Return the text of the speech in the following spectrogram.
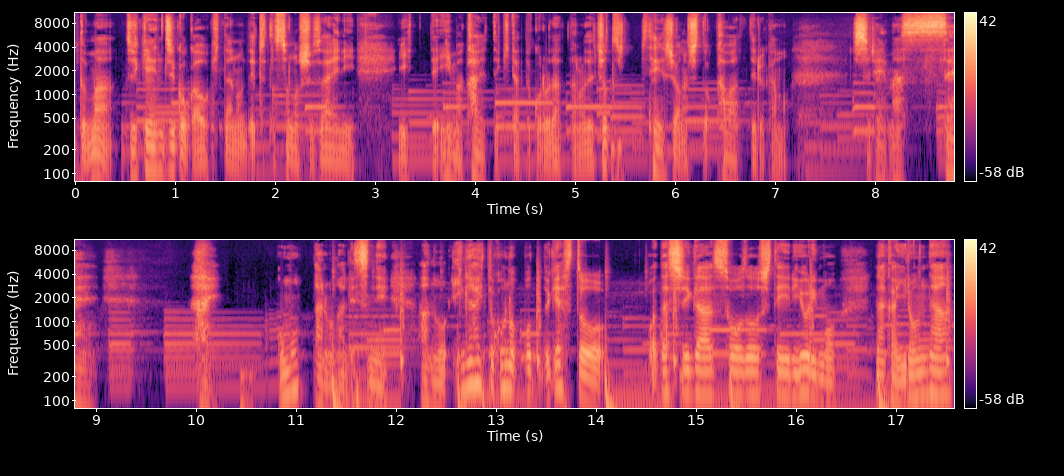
っとまあ、事件事故が起きたので、ちょっとその取材に行って、今帰ってきたところだったので、ちょっとテンションがちょっと変わってるかもしれません。はい。思ったのがですね、あの、意外とこのポッドキャスト、私が想像しているよりも、なんかいろんな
